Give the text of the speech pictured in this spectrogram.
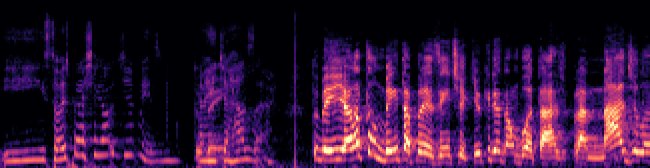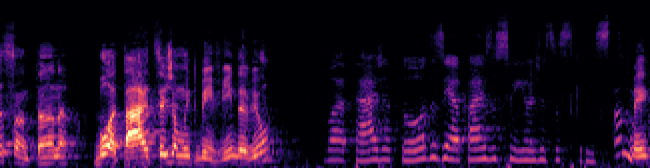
E só esperar chegar o dia mesmo. pra bem. gente arrasar. Tudo bem, e ela também está presente aqui. Eu queria dar uma boa tarde para Nádila Santana. Boa tarde, seja muito bem-vinda, viu? Boa tarde a todos e a paz do Senhor Jesus Cristo. Amém.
